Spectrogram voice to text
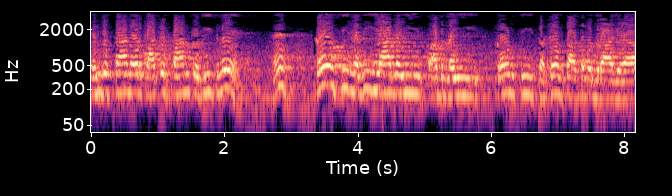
हिंदुस्तान और पाकिस्तान के बीच में कौन सी नदी आ गई, अब नई, कौन सी कौन सा समुद्र आ गया,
